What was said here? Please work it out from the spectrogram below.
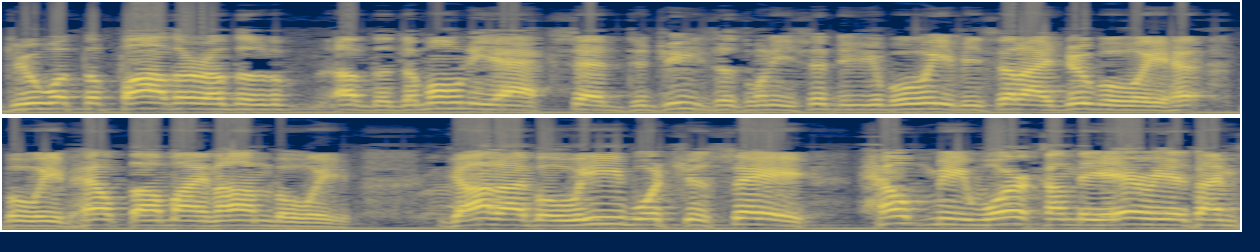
Do what the father of the of the demoniac said to Jesus when he said, "Do you believe?" He said, "I do believe. Believe. Help thou mine unbelief." God, I believe what you say. Help me work on the areas I'm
